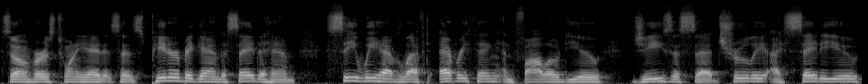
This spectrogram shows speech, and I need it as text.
So in verse 28, it says, Peter began to say to him, See, we have left everything and followed you. Jesus said, Truly, I say to you,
